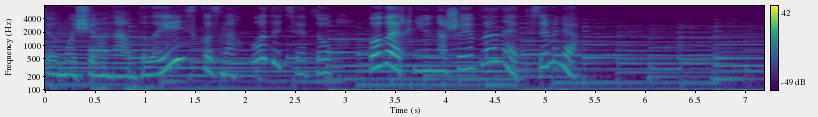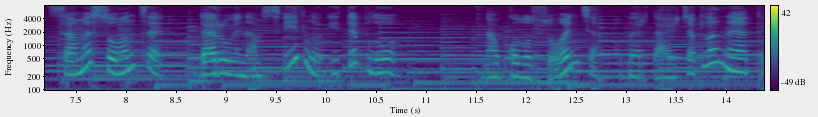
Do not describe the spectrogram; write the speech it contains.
Тому що вона близько знаходиться до поверхні нашої планети Земля. Саме сонце дарує нам світло і тепло. Навколо сонця обертаються планети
